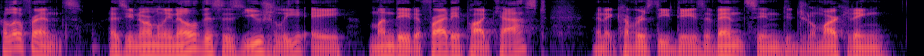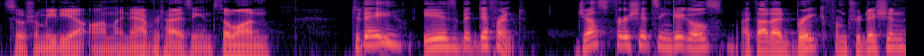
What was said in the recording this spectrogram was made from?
Hello, friends. As you normally know, this is usually a Monday to Friday podcast, and it covers the day's events in digital marketing, social media, online advertising, and so on. Today is a bit different. Just for shits and giggles, I thought I'd break from tradition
